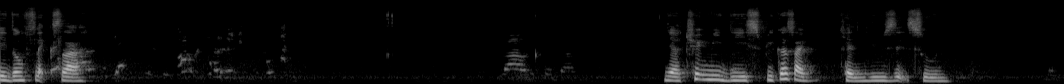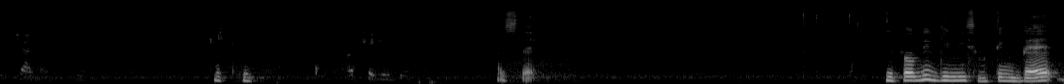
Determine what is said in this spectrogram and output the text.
Hey, don't flex lah. Yeah, trade me this because I can use it soon. Okay, what's that? You probably give me something bad. Yeah.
